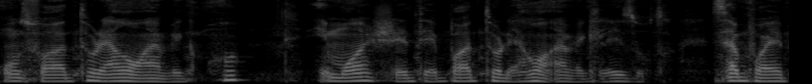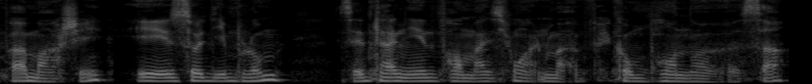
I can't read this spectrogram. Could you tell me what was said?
qu'on soit tolérant avec moi. Et moi, j'étais pas tolérant avec les autres. Ça pouvait pas marcher. Et ce diplôme, cette année de formation, elle m'a fait comprendre euh, ça,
